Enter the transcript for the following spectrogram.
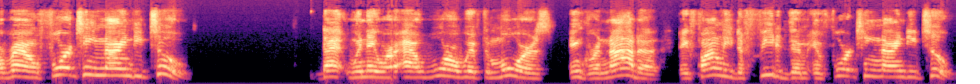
around 1492, that when they were at war with the Moors in Granada, they finally defeated them in 1492.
